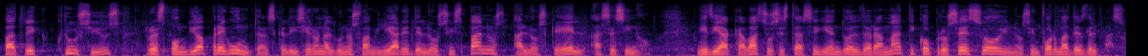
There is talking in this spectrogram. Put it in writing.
Patrick Crucius respondió a preguntas que le hicieron algunos familiares de los hispanos a los que él asesinó. Nidia Cavazos está siguiendo el dramático proceso y nos informa desde El Paso.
